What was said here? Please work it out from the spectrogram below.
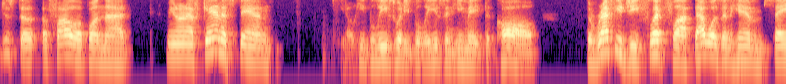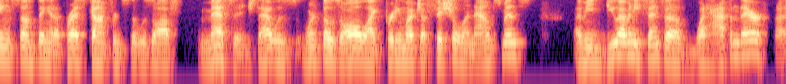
just a, a follow up on that. I mean, on Afghanistan, you know, he believes what he believes and he made the call. The refugee flip flop, that wasn't him saying something at a press conference that was off message. That was, weren't those all like pretty much official announcements? I mean, do you have any sense of what happened there? Uh,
